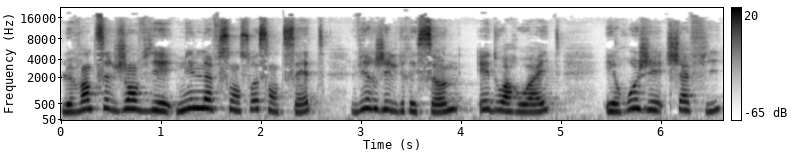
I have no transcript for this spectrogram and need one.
Le 27 janvier 1967, Virgil Grissom, Edward White et Roger Chaffee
